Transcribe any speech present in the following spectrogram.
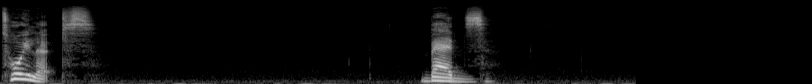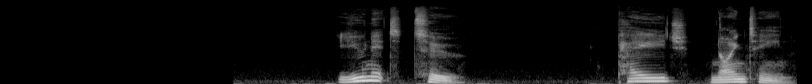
toilets beds. Unit 2 Page 19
